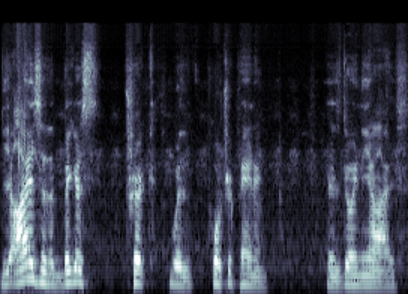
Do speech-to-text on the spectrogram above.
the eyes are the biggest trick with portrait painting is doing the eyes.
